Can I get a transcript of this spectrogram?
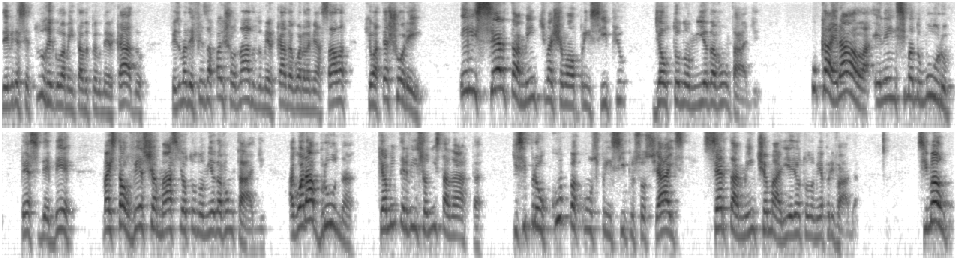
deveria ser tudo regulamentado pelo mercado, fez uma defesa apaixonada do mercado agora na minha sala, que eu até chorei. Ele certamente vai chamar o princípio de autonomia da vontade. O Cairala, ele é em cima do muro, PSDB, mas talvez chamasse de autonomia da vontade. Agora a Bruna, que é uma intervencionista nata, que se preocupa com os princípios sociais, certamente chamaria de autonomia privada. Simão,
